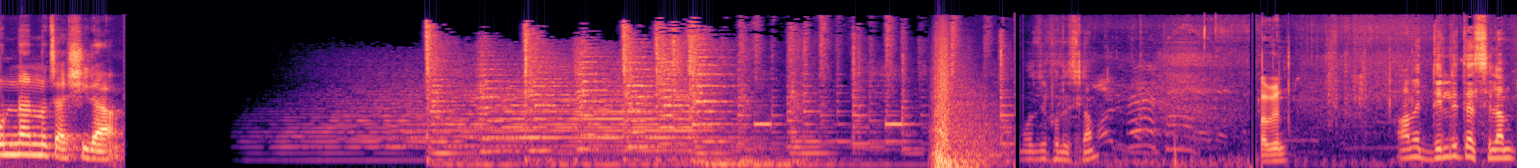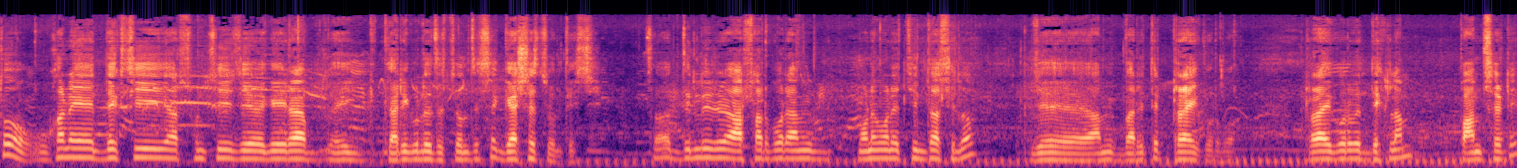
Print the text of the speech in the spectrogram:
অন্যান্য চাষিরা। মজিফুল ইসলাম। আমি দিল্লিতে ছিলাম তো ওখানে দেখছি আর শুনছি যে এরা এই গাড়িগুলোতে চলতেছে গ্যাসে চলতেছে। তো দিল্লির আসার পরে আমি মনে মনে চিন্তা ছিল যে আমি বাড়িতে ট্রাই করব। ট্রাই করবে দেখলাম পাম্প সেটে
